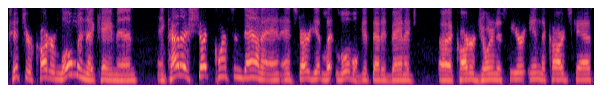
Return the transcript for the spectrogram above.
pitcher Carter Lohman that came in and kind of shut Clemson down and, and started get let Louisville get that advantage. Uh, Carter joining us here in the Cards cast.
